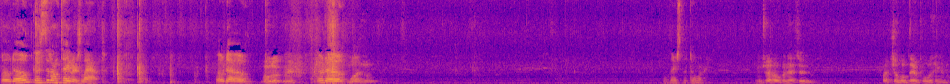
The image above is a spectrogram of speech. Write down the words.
Bodo, go sit on Taylor's lap. Bodo, Hold up, come here. Bodo. What? Oh, there's the door. You try to open that too? If I jump up there and pull the handle.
